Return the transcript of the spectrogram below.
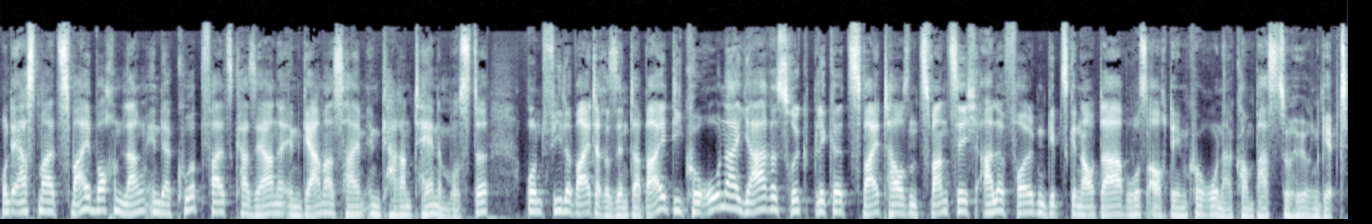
und erstmal zwei Wochen lang in der Kurpfalz-Kaserne in Germersheim in Quarantäne musste und viele weitere sind dabei. Die Corona-Jahresrückblicke 2020. Alle Folgen gibt's genau da, wo es auch den Corona-Kompass zu hören gibt.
